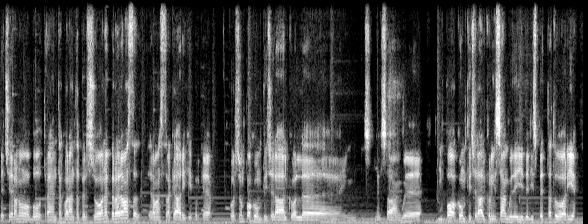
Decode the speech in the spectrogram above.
e c'erano boh 30-40 persone però eravamo, sta- eravamo stracarichi perché forse un po' complice l'alcol eh, in- nel sangue un po' complice l'alcol in sangue dei- degli spettatori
